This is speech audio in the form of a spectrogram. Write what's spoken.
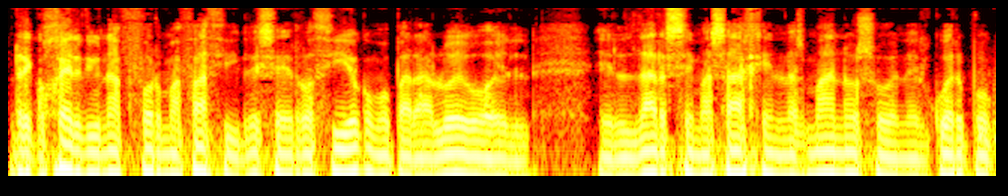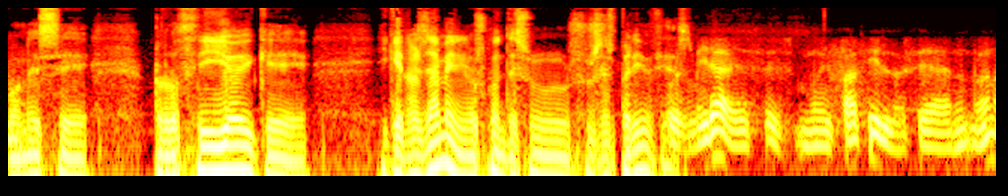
recoger de una forma fácil ese rocío como para luego el, el darse masaje en las manos o en el cuerpo con ese rocío y que y que nos llamen y nos cuenten sus experiencias. Pues mira, es, es, muy fácil, o sea, bueno,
